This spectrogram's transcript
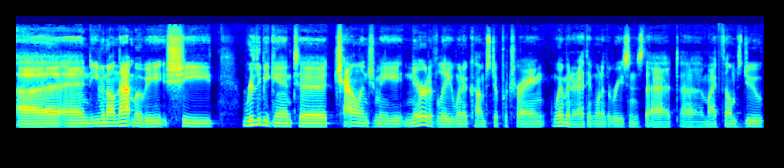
uh, and even on that movie, she really began to challenge me narratively when it comes to portraying women. And I think one of the reasons that uh, my films do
